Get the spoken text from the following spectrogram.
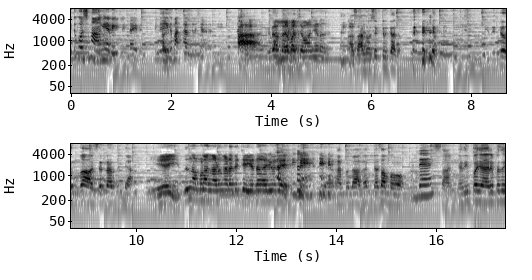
ഇത് കുറച്ച് മാങ്ങയാ വീട്ടിലുണ്ടായത്. പിന്നെ ഇത് മസാല നല്ല പച്ചമാങ്ങയാണ്. ആ സന്തോഷം എടുക്കാലോ ഇതിന്റെ ഒന്നും ആവശ്യം ഉണ്ടായിരുന്നില്ല. ഏ ഇത് നമ്മൾ അങ്ങാടും ഇങ്ങാടൊക്കെ ചെയ്യേണ്ട കാര്യമല്ലേ? അപ്പൊ അതല്ല സംഭവം. സംഗതി ഇപ്പൊ ഞാനിപ്പോ ഇത്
